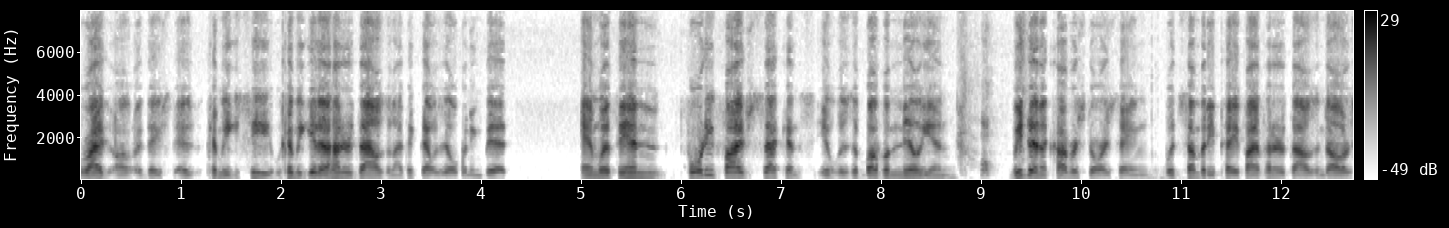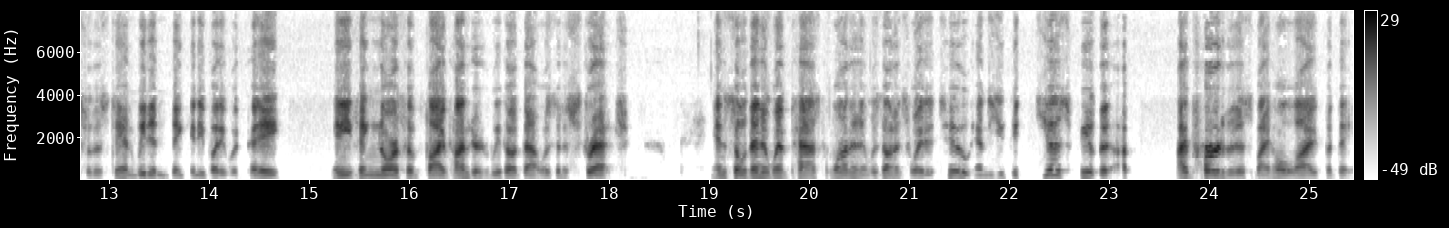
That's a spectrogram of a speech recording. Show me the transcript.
right, uh, they uh, can we see? Can we get a hundred thousand? I think that was the opening bid, and within 45 seconds, it was above a million. We'd done a cover story saying, would somebody pay $500,000 for this tin? We didn't think anybody would pay anything north of 500. We thought that was at a stretch. And so then it went past one and it was on its way to two and you could just feel that uh, I've heard of this my whole life, but the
